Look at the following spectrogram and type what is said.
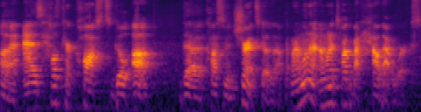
Uh, as healthcare costs go up, the cost of insurance goes up. And I want to I want to talk about how that works.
